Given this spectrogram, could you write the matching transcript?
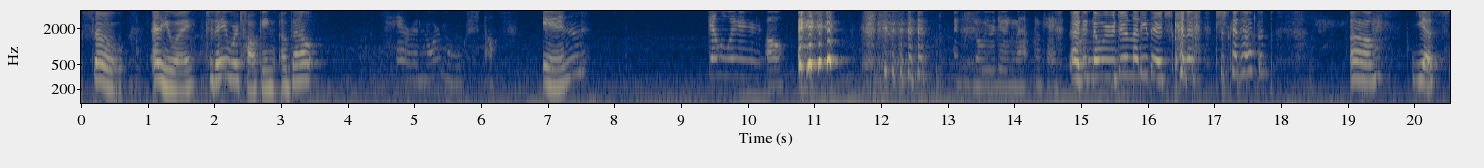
so, anyway, today we're talking about Paranormal stuff. in. Delaware. Oh, I didn't know we were doing that, but okay. I didn't know we were doing that either. It just kind of just kind of happened. Um yes,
